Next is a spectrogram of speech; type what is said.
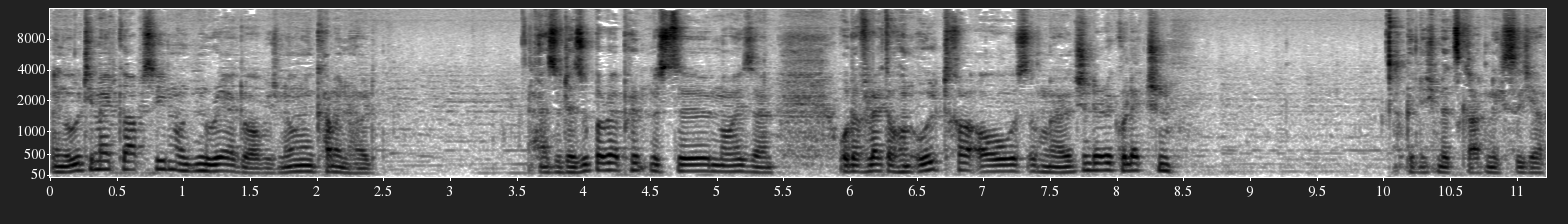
in Ultimate gab es ihn und in Rare, glaube ich, ne? Und in Kamen halt. Also der Super Rare Print müsste neu sein. Oder vielleicht auch ein Ultra aus irgendeiner Legendary Collection. Bin ich mir jetzt gerade nicht sicher.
